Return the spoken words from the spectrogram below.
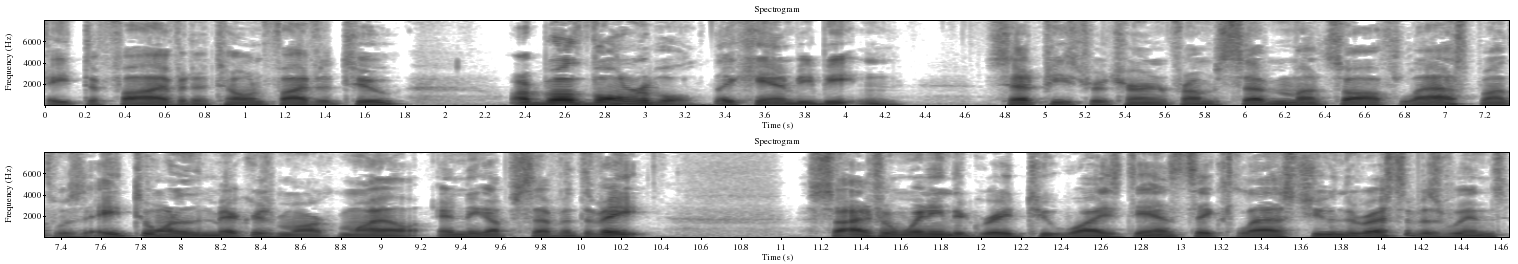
8 to 5 and Atone 5 to 2, are both vulnerable. They can be beaten. Set piece returned from 7 months off last month was 8 to 1 in the Maker's Mark mile, ending up 7th of 8. Aside from winning the Grade 2 Wise Dance Stakes last June, the rest of his wins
